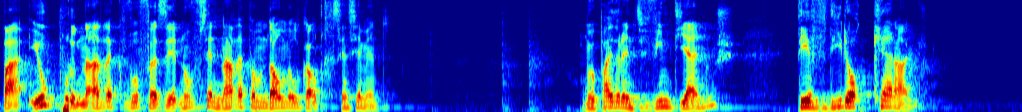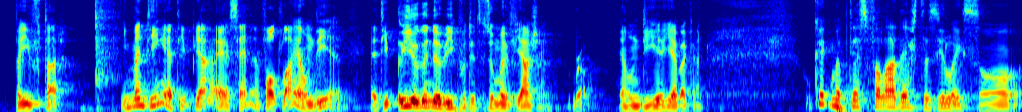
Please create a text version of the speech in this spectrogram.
Pá, eu por nada que vou fazer, não vou fazer nada para mudar o meu local de recenseamento. O meu pai, durante 20 anos, teve de ir ao caralho para ir votar. E mantinha, é tipo, ah, é a cena, volto lá, é um dia. É tipo, eu ganho bico, vou ter de fazer uma viagem. Bro, é um dia e é bacana. O que é que me apetece falar destas eleições?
